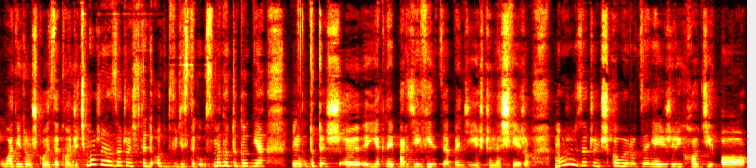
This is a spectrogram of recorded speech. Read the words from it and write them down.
ładnie tą szkołę zakończyć. Można zacząć wtedy od 28 tygodnia, mm, to też e, jak najbardziej wiedza będzie jeszcze na świeżo. Możesz zacząć szkołę rodzenia, jeżeli chodzi o,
